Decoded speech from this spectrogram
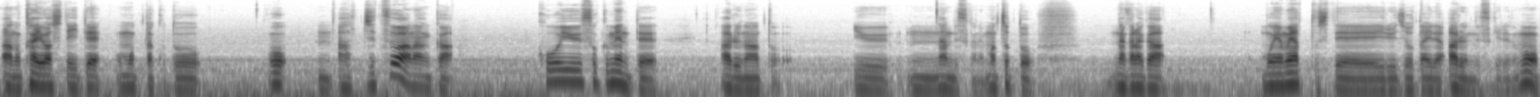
あの会話していて思ったことを、うん、あ実はなんかこういう側面ってあるなという、うん、なですかね。まあちょっとなかなかモヤモヤっとしている状態であるんですけれども。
